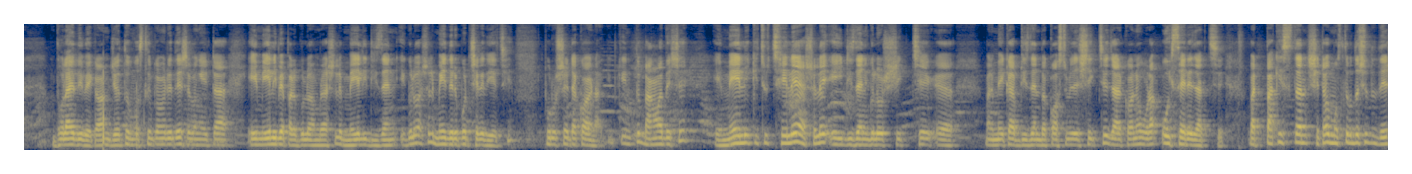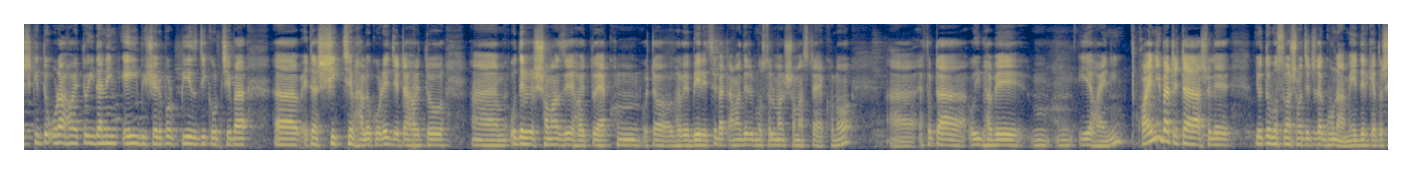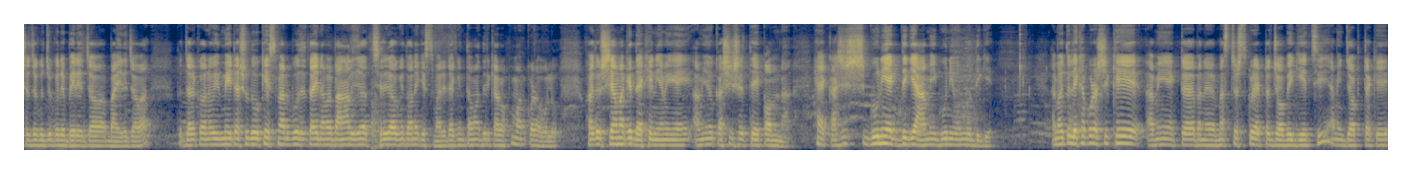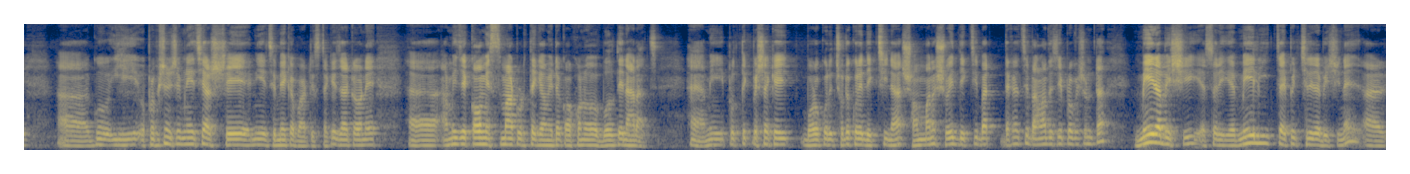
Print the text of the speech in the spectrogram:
ধোলাই দিবে। কারণ যেহেতু মুসলিম কমিউনিটি দেশ এবং এটা, এই মেয়েলি ব্যাপারগুলো আমরা আসলে মেয়েলি ডিজাইন এগুলো আসলে মেয়েদের উপর ছেড়ে দিয়েছি। পুরুষরা এটা করে না। কিন্তু বাংলাদেশে মেয়েলি কিছু ছেলে আসলে এই ডিজাইনগুলো শিখছে মানে মেকআপ ডিজাইন বা কস্টিউম শিখছে, যার কারণে ওরা ওই সাইডে যাচ্ছে। বাট পাকিস্তান সেটাও মুসলিম অধ্যুষিত দেশ, কিন্তু ওরা হয়তো ইদানিং এই বিষয়ের উপর পিএইচডি করছে বা এটা শিখছে ভালো করে, যেটা হয়তো ওদের সমাজে হয়তো এখন ওটা ওইভাবে বেড়েছে বাট আমাদের মুসলমান সমাজটা এখনও এতটা ওইভাবে ইয়ে হয়নি। হয়নি বাট এটা আসলে যেহেতু মুসলমান সমাজে এটা গুণা মেয়েদেরকে এত সেজেগুজু করে বেড়ে যাওয়া, বাইরে যাওয়া তো যার কারণে ওই মেয়েটা শুধু ওকে স্মার্ট বলছে, তাই না? আমার বাঙালি ছেলেরাও কিন্তু অনেক স্মার্ট এটা কিন্তু আমাদেরকে আর অপমান করা হলো। হয়তো সে আমাকে দেখেনি, আমি, আমিও কাশিসের থেকে কম না। হ্যাঁ কাশিস গুণী একদিকে, আমি গুণী অন্যদিকে। আমি হয়তো লেখাপড়া শিখে আমি একটা মানে মাস্টার্স করে একটা জবে গিয়েছি। আমি জবটাকে প্রফেশন হিসেবে নিয়েছি আর সে নিয়েছে মেকআপ আর্টিস্টটাকে যার কারণে আমি যে কম স্মার্ট ওর থেকে আমি এটা কখনো বলতে নারাজ। হ্যাঁ আমি প্রত্যেক পেশাকেই বড় করে, ছোট করে দেখছি না, সম্মানের সহিত দেখছি বাট দেখা যাচ্ছে বাংলাদেশে এই প্রফেশনটা মেয়েরা বেশি সরি মেয়েলি টাইপের ছেলেরা বেশি নেয়, আর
